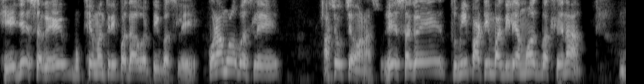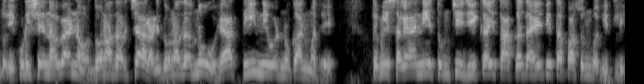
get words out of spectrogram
हे जे सगळे मुख्यमंत्री पदावरती बसले कोणामुळे बसले? अशोक चव्हाण असो. हे सगळे तुम्ही पाठिंबा दिल्यामुळेच बसले ना. एकोणीसशे नव्याण्णव दोन हजार चार आणि दोन हजार नऊ ह्या तीन निवडणुकांमध्ये तुम्ही सगळ्यांनी तुमची जी काही ताकद आहे ती तपासून बघितली.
